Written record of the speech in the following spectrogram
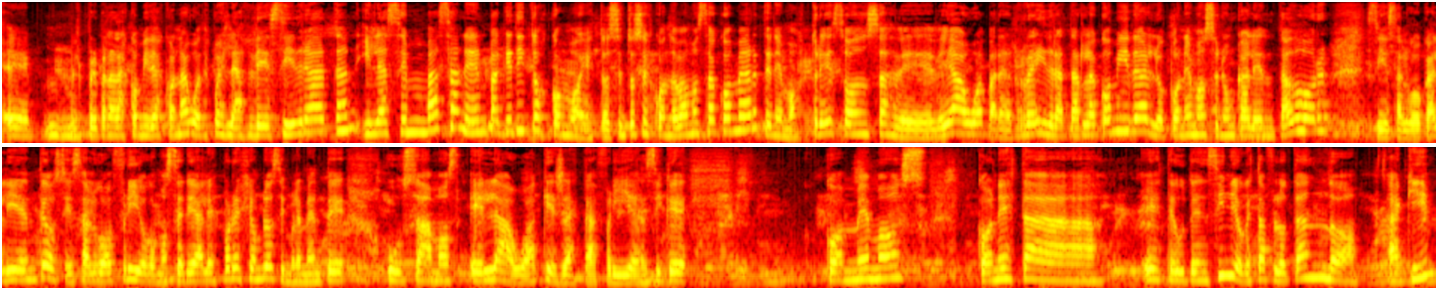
eh, preparan las comidas con agua, después las deshidratan y las envasan en paquetitos como estos. Entonces cuando vamos a comer tenemos tres onzas de, de, agua para rehidratar la comida, lo ponemos en un calentador, si es algo caliente o si es algo frío como cereales, por ejemplo, simplemente usamos el agua que ya está fría. Así que comemos con esta, este utensilio que está flotando aquí,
